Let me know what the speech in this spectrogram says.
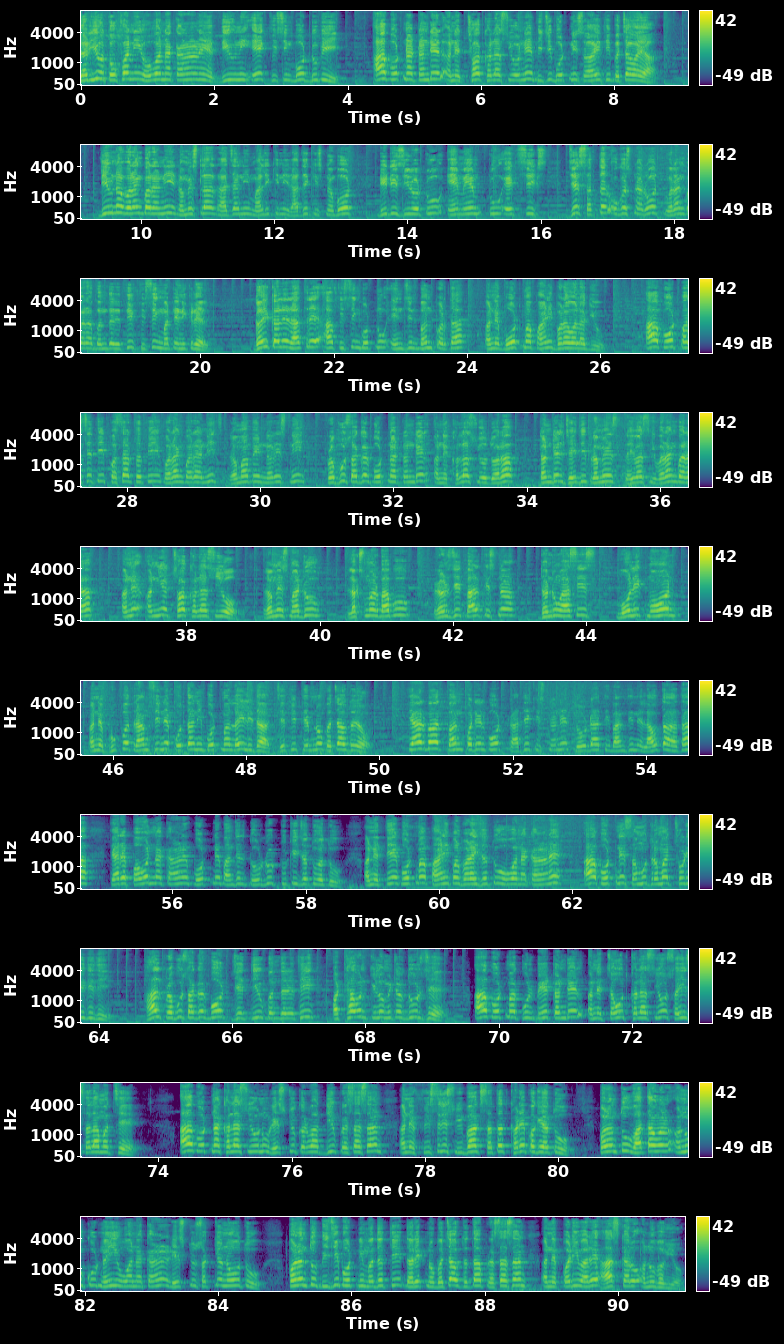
દરિયો તોફાની હોવાના કારણે દીવની એક ફિશિંગ બોટ ડૂબી. આ બોટના ટંડેલ અને છ ખલાસીઓને બીજી બોટની સહાયથી બચાવાયા. દીવના વરંગબારાની રમેશલાલ રાજાની માલિકીની Radhekrishna boat DD zero two M M two H six, જે સત્તર ઓગસ્ટના રોજ વરાંગબારા બંદરેથી ફિશિંગ માટે નીકળેલ. ગઈકાલે રાત્રે આ ફિશિંગ બોટનું એન્જિન બંધ પડતા અને બોટમાં પાણી ભરાવા લાગ્યું. આ બોટ પાસેથી પસાર થતી વરાંગબારાની જ રમાબેન નરેશની પ્રભુસાગર બોટના ટંડેલ અને ખલાસીઓ દ્વારા ટંડેલ જયદીપ રમેશ, રહેવાસી વરાંગબારા અને અન્ય છ ખલાસીઓ રમેશ માઢુ, લક્ષ્મણ બાબુ, રણજીત બાલકૃષ્ણ, ધનુ આશીષ, મૌલિક મોહન અને ભૂપત રામસિંહને પોતાની બોટમાં લઈ લીધા, જેથી તેમનો બચાવ થયો. ત્યારબાદ બંધ પટેલ બોટ રાધેકૃષ્ણને દોરડાથી બાંધીને લાવતા હતા ત્યારે પવનના કારણે બોટને બાંધેલ દોરડું તૂટી જતું હતું અને તે બોટમાં પાણી પણ ભરાઈ જતું હોવાના કારણે આ બોટને સમુદ્રમાં જ છોડી દીધી. હાલ પ્રભુસાગર બોટ, જે દીવ બંદરેથી અઠ્ઠાવન કિલોમીટર દૂર છે, આ બોટમાં કુલ બે ટંડેલ અને ચૌદ ખલાસીઓ સહી સલામત છે. આ બોટના ખલાસીઓનું રેસ્ક્યુ કરવા દીવ પ્રશાસન અને ફિશરીઝ વિભાગ સતત ખડે પગે હતું. પરંતુ વાતાવરણ અનુકૂળ નહીં હોવાના કારણે રેસ્ક્યુ શક્ય નહોતું. પરંતુ બીજી બોટની મદદથી દરેકનો બચાવ થતાં પ્રશાસન અને પરિવારે હાશકારો અનુભવ્યો.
